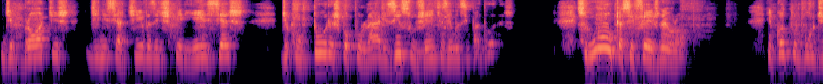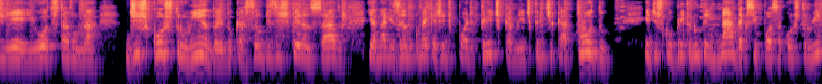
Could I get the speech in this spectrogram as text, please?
de brotes, de iniciativas e de experiências de culturas populares insurgentes e emancipadoras. Isso nunca se fez na Europa. Enquanto Bourdieu e outros estavam lá desconstruindo a educação, desesperançados e analisando como é que a gente pode criticamente criticar tudo e descobrir que não tem nada que se possa construir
